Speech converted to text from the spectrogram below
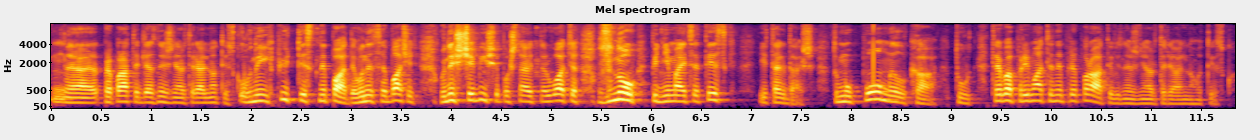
е, препарати для зниження артеріального тиску. Вони їх п'ють, тиск не падає. Вони це бачать, вони ще більше починають нервуватися, знов піднімається тиск і так далі. Тому помилка тут треба приймати не препарати від зниження артеріального тиску,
